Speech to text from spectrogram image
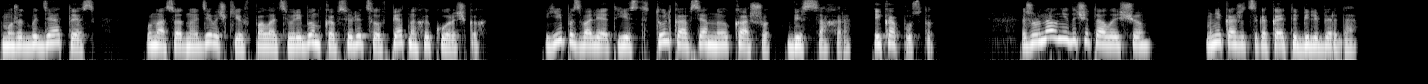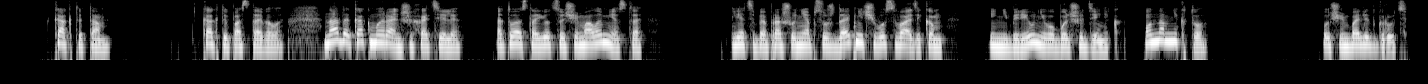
может быть диатез. У нас у одной девочки в палате у ребенка все лицо в пятнах и корочках. Ей позволяют есть только овсяную кашу, без сахара, и капусту. Журнал не дочитала еще. Мне кажется, какая-то билиберда. «Как ты там?» «Как ты поставила? Надо, как мы раньше хотели, а то остается очень мало места. Я тебя прошу не обсуждать ничего с Вадиком и не бери у него больше денег. Он нам никто». Очень болит грудь.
